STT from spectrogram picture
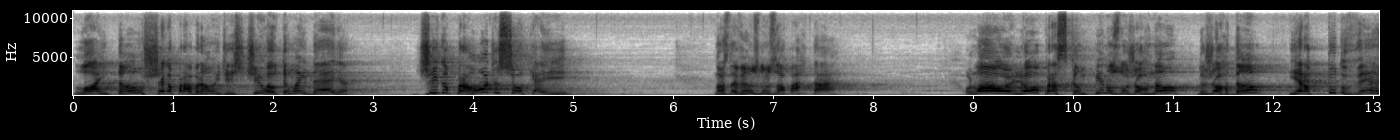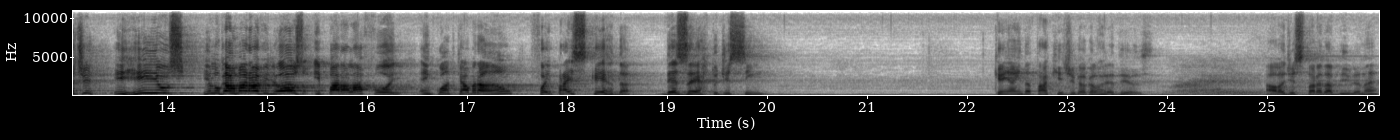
Ló então chega para Abraão e diz: Tio, eu tenho uma ideia, diga para onde o senhor quer ir, nós devemos nos apartar. Ló olhou para as campinas do Jordão, do Jordão e era tudo verde, e rios, e lugar maravilhoso, e para lá foi, enquanto que Abraão foi para a esquerda, deserto de sim. Quem ainda está aqui, diga glória a Deus. Aula de história da Bíblia, né?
